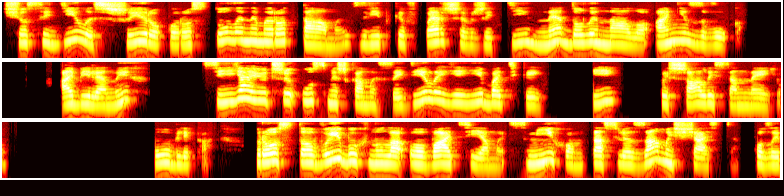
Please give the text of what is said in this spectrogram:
що сиділи з широко розтуленими ротами, звідки вперше в житті не долинало ані звука, а біля них, сіяючи усмішками, сиділи її батьки і пишалися нею. Публіка просто вибухнула оваціями, сміхом та сльозами щастя, коли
